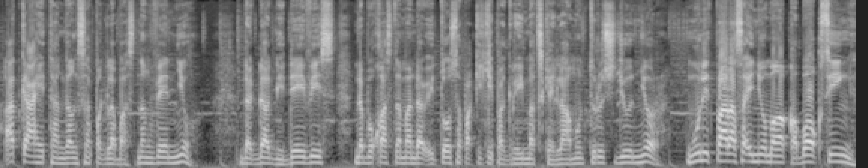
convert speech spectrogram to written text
at kahit hanggang sa paglabas ng venue. Dagdag ni Davis na bukas naman daw ito sa pakikipag-rematch kay Lamont Truss Jr. Ngunit para sa inyo mga kaboxing,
